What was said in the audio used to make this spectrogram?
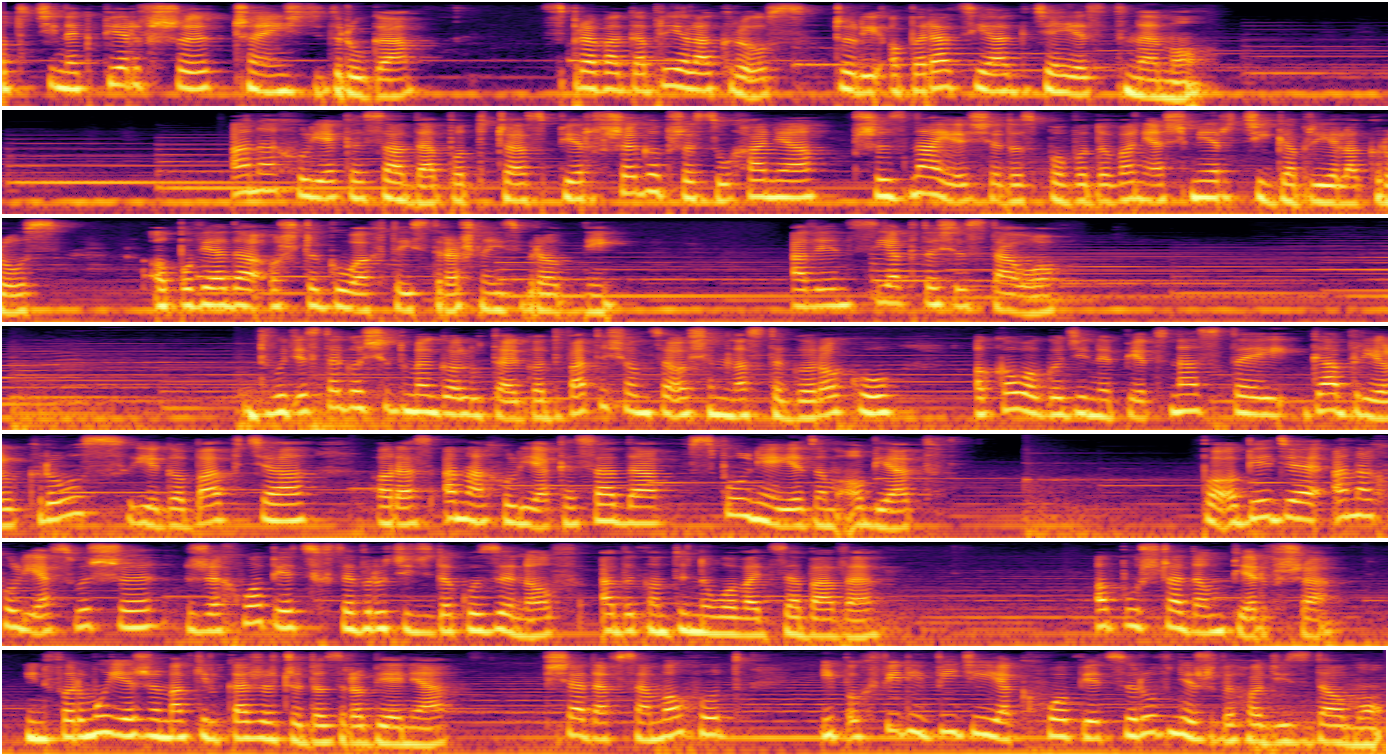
Odcinek pierwszy, część druga. Sprawa Gabriela Cruz, czyli operacja Gdzie jest Nemo. Anna Julia Quesada podczas pierwszego przesłuchania przyznaje się do spowodowania śmierci Gabriela Cruz. Opowiada o szczegółach tej strasznej zbrodni. A więc jak to się stało? 27 lutego 2018 roku około godziny 15 Gabriel Cruz, jego babcia oraz Anna Julia Quesada wspólnie jedzą obiad. Po obiedzie Anna Julia słyszy, że chłopiec chce wrócić do kuzynów, aby kontynuować zabawę. Opuszcza dom pierwsza. Informuje, że ma kilka rzeczy do zrobienia. Wsiada w samochód i po chwili widzi, jak chłopiec również wychodzi z domu.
